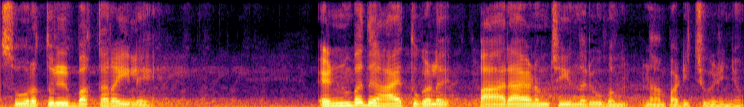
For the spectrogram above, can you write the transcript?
സൂറത്തുൽ ബക്കറയിലെ എൺപത് ആയത്തുകൾ പാരായണം ചെയ്യുന്ന രൂപം നാം പഠിച്ചു കഴിഞ്ഞു.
